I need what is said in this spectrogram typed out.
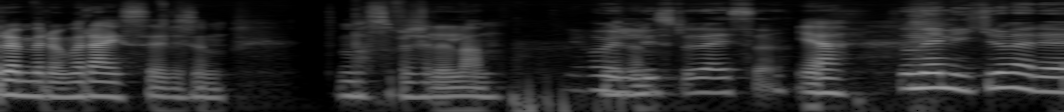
drømmer om å reise liksom til masse forskjellige land? Jeg har veldig lyst til å reise. Ja. Sånn, jeg liker å være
